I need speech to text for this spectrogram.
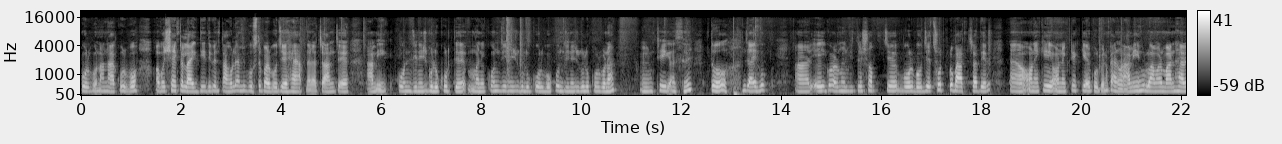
করব না না করব। অবশ্যই একটা লাইক দিয়ে দিবেন, তাহলে আমি বুঝতে পারব যে হ্যাঁ আপনারা চান যে আমি কোন জিনিসগুলো করতে মানে কোন জিনিসগুলো করব, কোন জিনিসগুলো করব না। ঠিক আছে। তো যাই হোক, আর এই গরমের ভিতরে সবচেয়ে বলব যে ছোট্ট বাচ্চাদের অনেকেই অনেকটা কেয়ার করবেন। কারণ আমি হলো আমার মানহার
